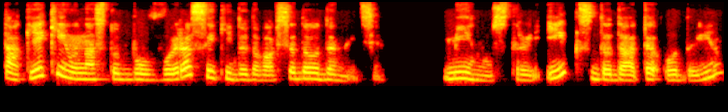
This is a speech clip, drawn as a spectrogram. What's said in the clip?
Так, який у нас тут був вираз, який додавався до одиниці? Мінус 3х додати 1,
